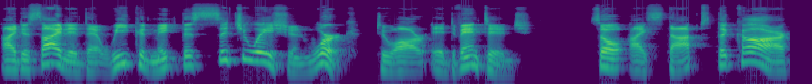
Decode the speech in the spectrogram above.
I decided that we could make this situation work to our advantage. So I stopped the car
